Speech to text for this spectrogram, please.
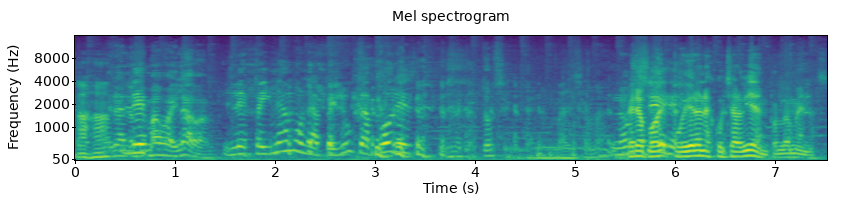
Ajá. Eran los que más bailaban. Les peinamos la peluca, pobres. 14 que están embalsamados. No Pero sé, pu- pudieron escuchar bien, por lo menos.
